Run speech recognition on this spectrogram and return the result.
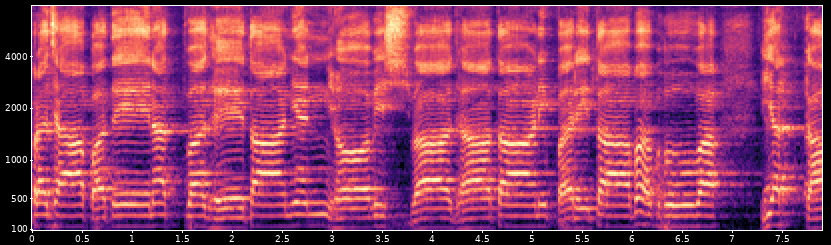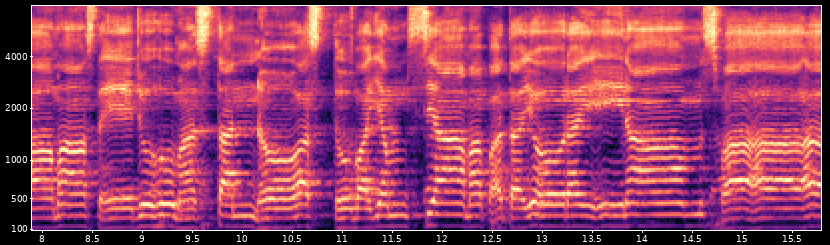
प्रजापतेन त्वधेतान्यन्यो विश्वाजातानि परिता बभूव यत्कामास्तेजुहुमस्तन्नो अस्तु वयं स्याम पतयोरयीनां स्वाहा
